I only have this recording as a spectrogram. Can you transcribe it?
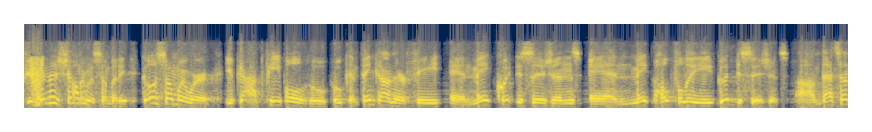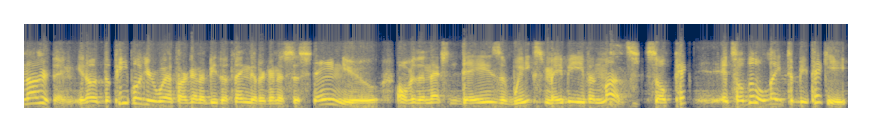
If you're in a shelter with somebody, go somewhere where you've got people who, who can think on their feet and make quick decisions and make hopefully good decisions. Um, that's another thing. You know, the people you're with are going to be the thing that are going to sustain you over the next days, weeks, maybe even months. So pick. It's a little late to be picky,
